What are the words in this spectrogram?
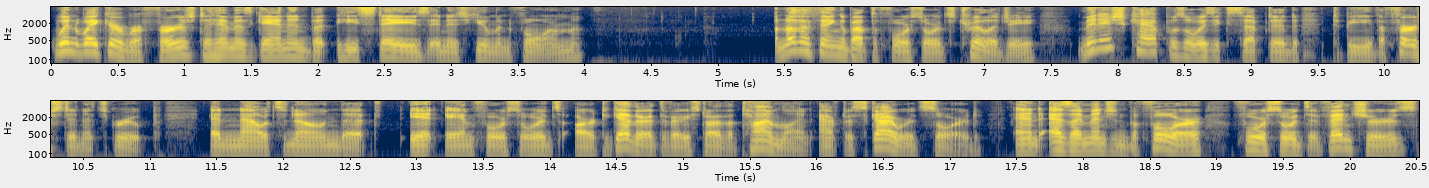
Wind Waker refers to him as Ganon, but he stays in his human form. Another thing about the Four Swords trilogy, Minish Cap was always accepted to be the first in its group, and now it's known that it and Four Swords are together at the very start of the timeline after Skyward Sword, And as I mentioned before, Four Swords Adventures,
